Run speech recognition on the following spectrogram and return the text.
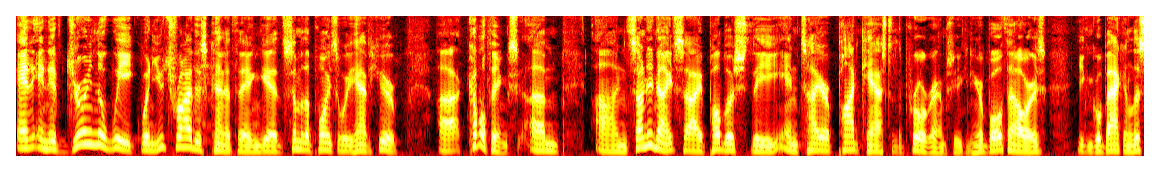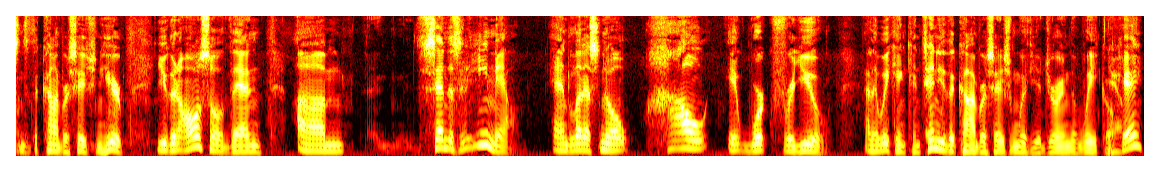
And and if during the week when you try this kind of thing, uh, some of the points that we have here, uh, a couple things. Um, on Sunday nights, I publish the entire podcast of the program, so you can hear both hours. You can go back and listen to the conversation here. You can also then um, send us an email and let us know how it worked for you, and then we can continue the conversation with you during the week. Okay.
